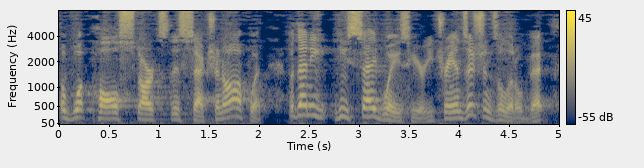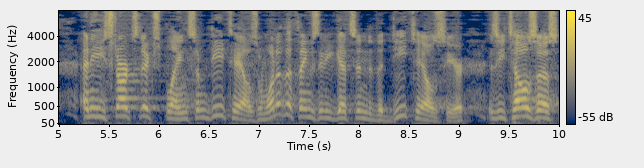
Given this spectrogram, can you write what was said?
of what Paul starts this section off with. But then he, he segues here. He transitions a little bit and he starts to explain some details. And one of the things that he gets into the details here is he tells us,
